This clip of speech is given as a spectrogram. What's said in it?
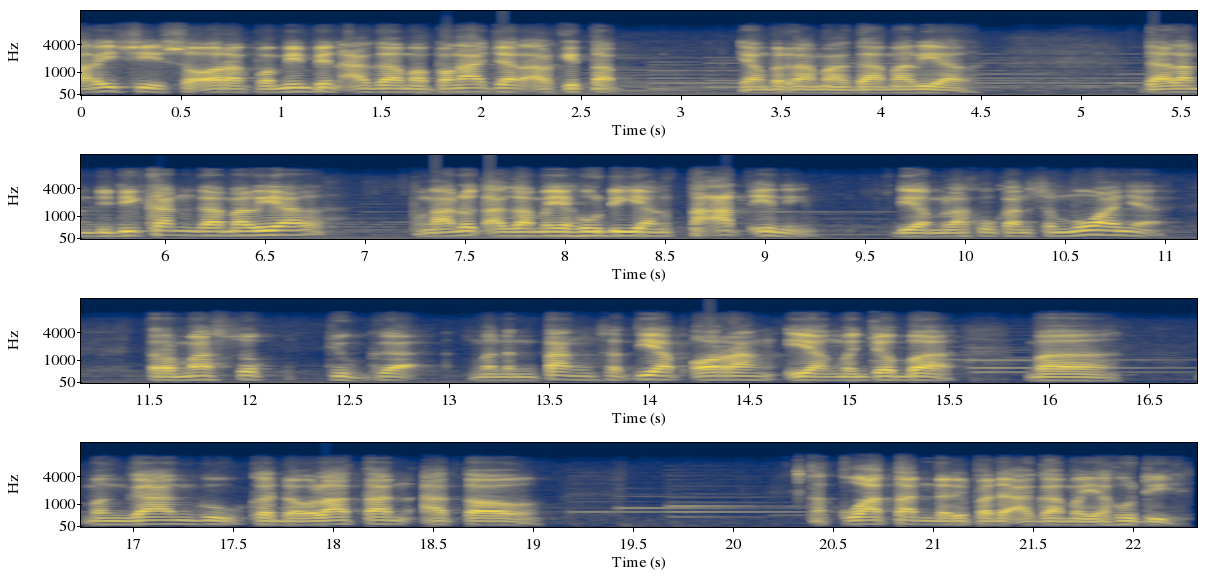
Farisi, seorang pemimpin agama pengajar Alkitab yang bernama Gamaliel. Dalam didikan Gamaliel, penganut agama Yahudi yang taat ini, dia melakukan semuanya, termasuk juga menentang setiap orang yang mencoba me mengganggu kedaulatan atau kekuatan daripada agama Yahudi.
